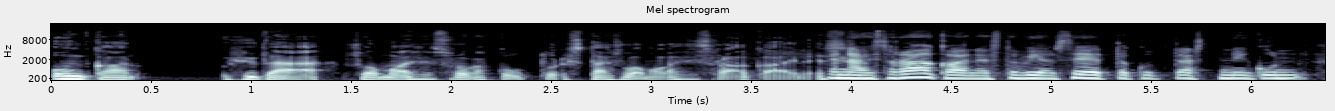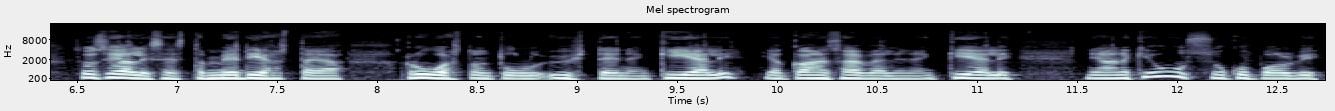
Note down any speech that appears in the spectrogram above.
onkaan hyvää suomalaisessa ruokakulttuurissa tai suomalaisissa raaka-aineissa. Ja näistä raaka-aineista vielä se, että kun tästä niin kuin sosiaalisesta mediasta ja ruoasta on tullut yhteinen kieli ja kansainvälinen kieli, niin ainakin uusi sukupolvi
